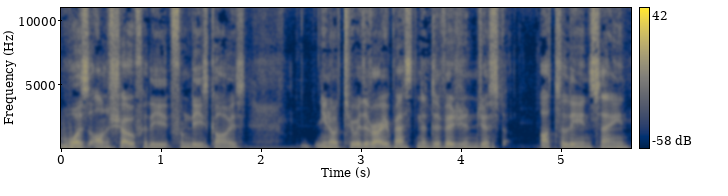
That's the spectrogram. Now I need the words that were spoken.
was on show for the from these guys. You know, two of the very best in the division, just utterly insane.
